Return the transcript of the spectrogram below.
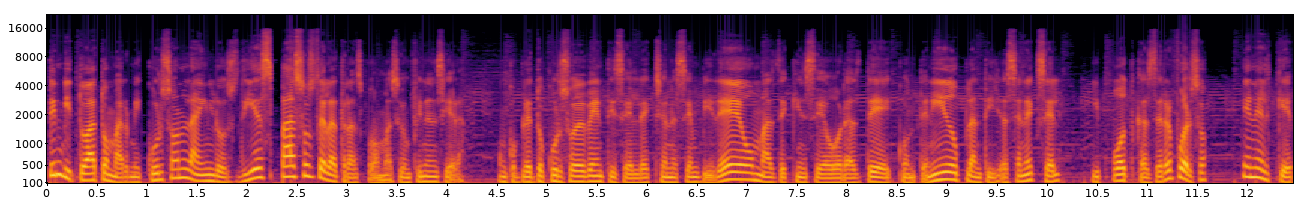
te invito a tomar mi curso online Los 10 Pasos de la Transformación Financiera. Un completo curso de 26 lecciones en video, más de 15 horas de contenido, plantillas en Excel y podcast de refuerzo, en el que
